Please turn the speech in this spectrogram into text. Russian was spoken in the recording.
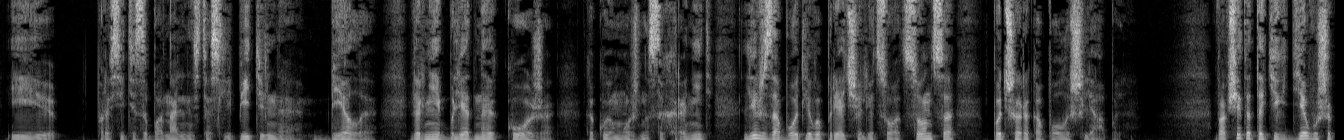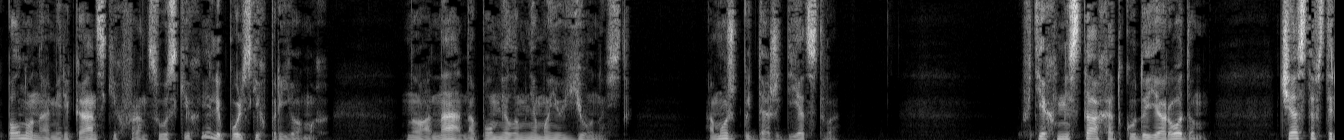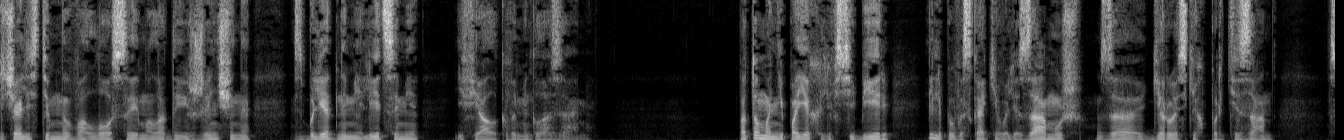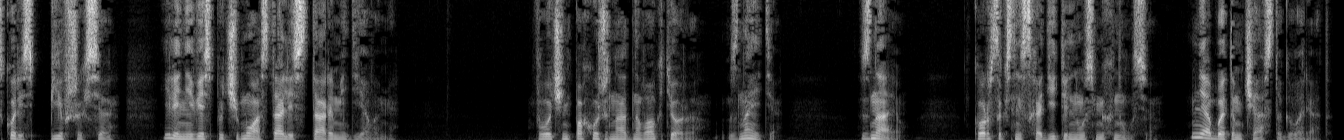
и, простите за банальность, ослепительная, белая, вернее, бледная кожа, какую можно сохранить, лишь заботливо пряча лицо от солнца под широкополой шляпой. Вообще-то таких девушек полно на американских, французских или польских приемах но она напомнила мне мою юность, а может быть даже детство. В тех местах, откуда я родом, часто встречались темноволосые молодые женщины с бледными лицами и фиалковыми глазами. Потом они поехали в Сибирь или повыскакивали замуж за геройских партизан, вскоре спившихся, или не весь почему остались старыми девами. Вы очень похожи на одного актера, знаете?» «Знаю». Корсак снисходительно усмехнулся. «Мне об этом часто говорят».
